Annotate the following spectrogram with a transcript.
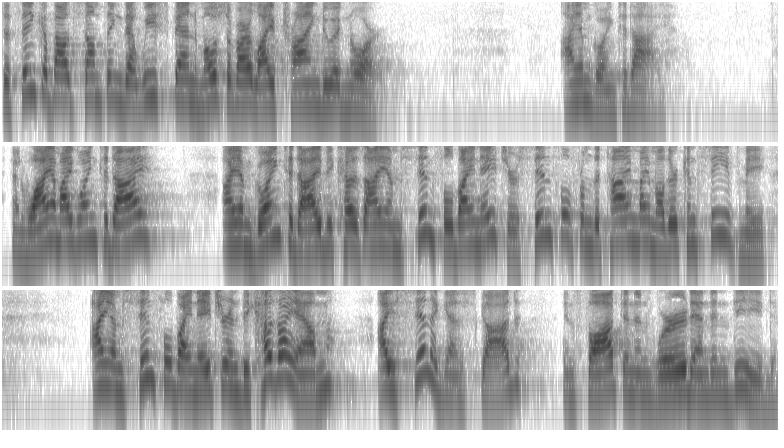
to think about something that we spend most of our life trying to ignore. I am going to die. And why am I going to die? I am going to die because I am sinful by nature, sinful from the time my mother conceived me. I am sinful by nature, and because I am, I sin against God in thought and in word and in deed.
